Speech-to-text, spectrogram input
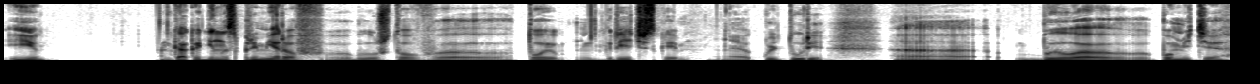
И как один из примеров был, что в э, той греческой э, культуре э, было, помните,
